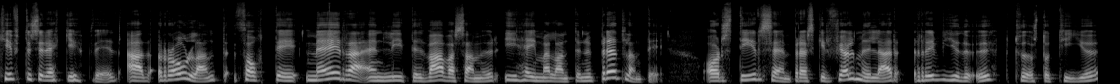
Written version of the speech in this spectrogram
kiftu sér ekki upp við að Rowland þótti meira en lítið vafasamur í heimalandinu Bredlandi. Orstýr sem breskir fjölmiðlar rivjuðu upp 2010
